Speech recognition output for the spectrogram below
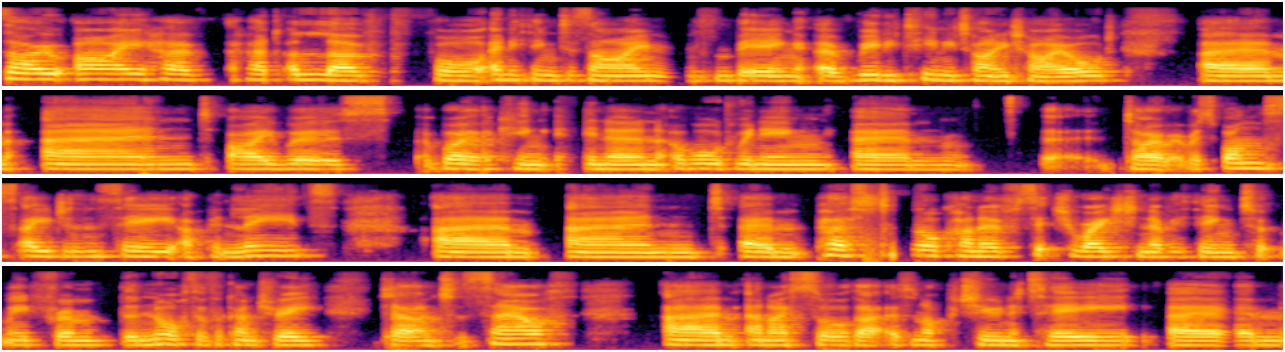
So, I have had a love for anything design from being a really teeny tiny child. Um, and I was working in an award winning um, direct response agency up in Leeds um, and um, personal kind of situation, everything took me from the north of the country down to the south. Um, and I saw that as an opportunity um,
